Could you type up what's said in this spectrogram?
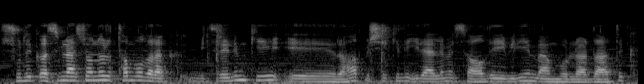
Şuradaki asimilasyonları tam olarak bitirelim ki e, rahat bir şekilde ilerleme sağlayabileyim ben buralarda artık.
